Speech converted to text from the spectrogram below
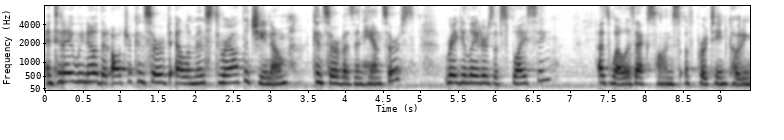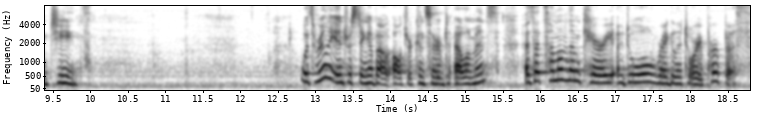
And today we know that ultra-conserved elements throughout the genome can serve as enhancers, regulators of splicing, as well as exons of protein coding genes. What's really interesting about ultra-conserved elements is that some of them carry a dual regulatory purpose.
